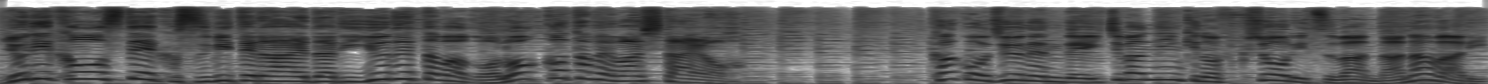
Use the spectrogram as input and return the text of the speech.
ユニコーンステークス見てる間にゆで卵6個食べましたよ。過去10年で一番人気の副勝率は7割。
